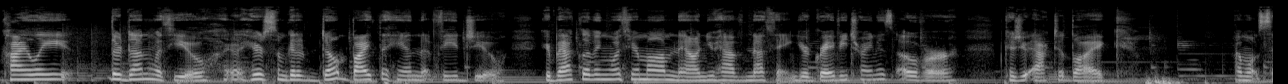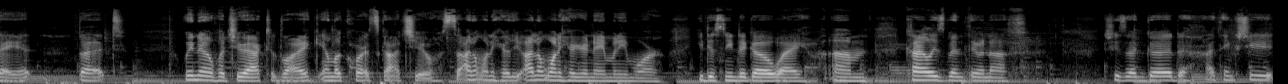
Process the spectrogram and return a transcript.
Kylie, they're done with you. Here's some good don't bite the hand that feeds you. You're back living with your mom now and you have nothing. Your gravy train is over because you acted like I won't say it, but we know what you acted like, and it's got you. So I don't want to hear the, I don't want to hear your name anymore. You just need to go away. Um, Kylie's been through enough. She's a good. I think she,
